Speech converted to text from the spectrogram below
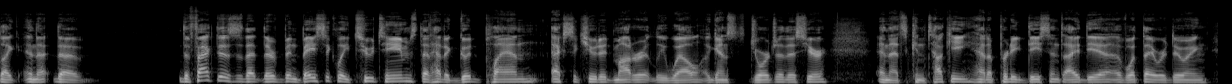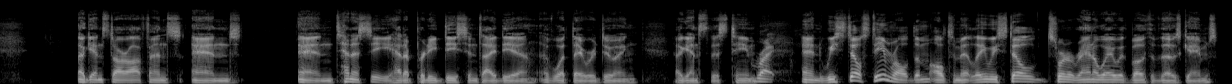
Like, and the the, the fact is, is that there have been basically two teams that had a good plan executed moderately well against Georgia this year, and that's Kentucky had a pretty decent idea of what they were doing against our offense, and and Tennessee had a pretty decent idea of what they were doing against this team. Right. And we still steamrolled them ultimately. We still sort of ran away with both of those games.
